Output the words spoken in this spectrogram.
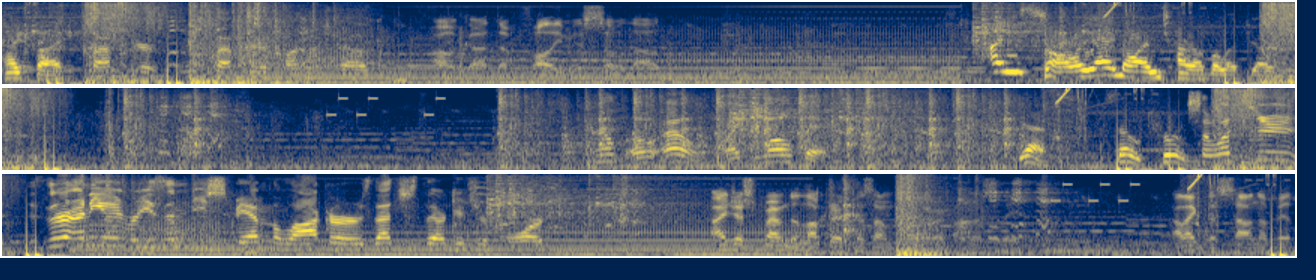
I let me- try. Let me clap for, let me clap your funny joke. Oh god, the volume is so loud. I'm sorry, I know I'm terrible at jokes. LOL, like Lolbit. Yes, so true. So what's your, is there any reason you spam the locker or is that just there because you're bored? I just spam the locker because I'm bored, honestly. I like the sound of it.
